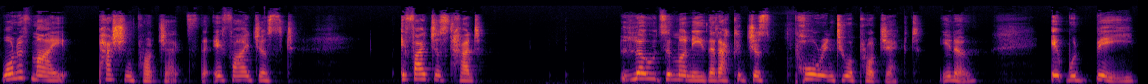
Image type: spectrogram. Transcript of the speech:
one of my passion projects that if I just if I just had loads of money that I could just pour into a project, you know, it would be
